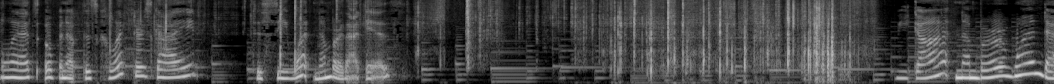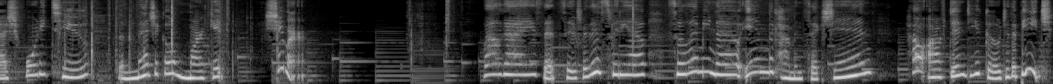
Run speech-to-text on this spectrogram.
Let's open up this collector's guide to see what number that is. We got number 1-42, the Magical Market Shimmer. Well guys, that's it for this video, so let me know in the comment section, how often do you go to the beach?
